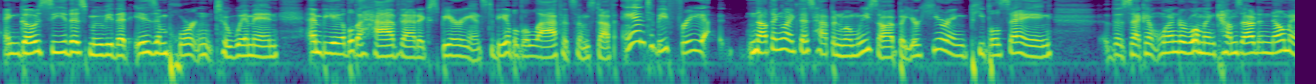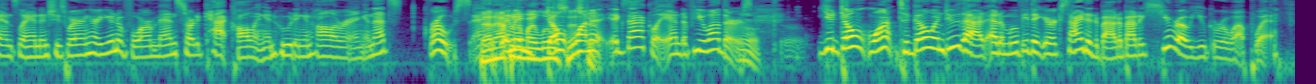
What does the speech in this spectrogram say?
and go see this movie that is important to women and be able to have that experience, to be able to laugh at some stuff and to be free. Nothing like this happened when we saw it, but you're hearing people saying, the second Wonder Woman comes out in no man's land and she's wearing her uniform, men started catcalling and hooting and hollering. And that's gross and That happened to women my little don't want sister. to exactly and a few others. Oh, you don't want to go and do that at a movie that you're excited about about a hero you grew up with.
